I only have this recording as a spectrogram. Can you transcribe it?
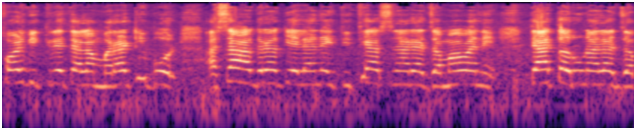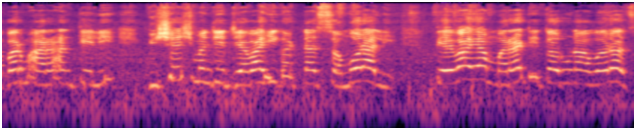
फळ विक्रेत्याला मराठी बोल असा आग्रह केल्याने तिथे असणाऱ्या जमावाने त्या तरुणाला जबर मारहाण केली. विशेष म्हणजे जेव्हा ही घटना समोर आली तेव्हा या मराठी तरुणावरच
